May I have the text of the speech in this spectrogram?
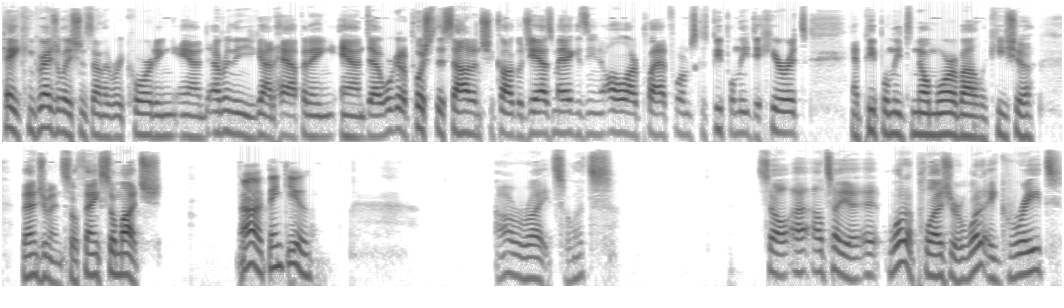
hey, congratulations on the recording and everything you got happening. And uh, we're going to push this out on Chicago Jazz Magazine, all our platforms, because people need to hear it and people need to know more about Lakecia Benjamin. So thanks so much. Oh, thank you. All right, so let's. So I, I'll tell you, what a pleasure! What a great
